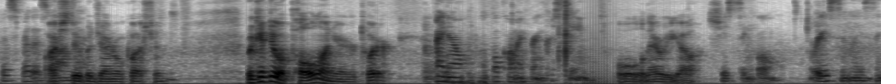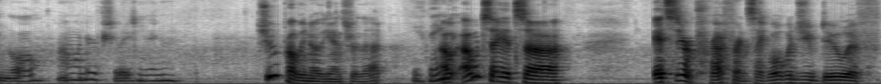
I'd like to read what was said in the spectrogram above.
just for this. Our stupid general questions. We could do a poll on your Twitter. I know. We'll call my friend Christine. Oh, there we go. She's single. Recently single. I wonder if she would even. She would probably know the answer to that. You think? I, I would say it's uh, it's your preference. Like, what would you do if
